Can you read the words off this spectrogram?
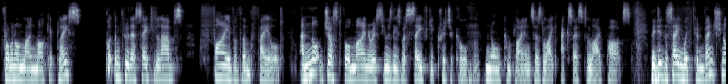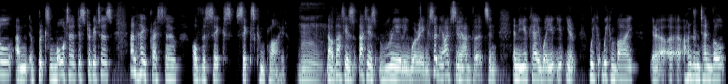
from an online marketplace, put them through their safety labs, five of them failed. And not just for minor issues, these were safety critical mm-hmm. non compliances like access to live parts. They did the same with conventional um, bricks and mortar distributors, and hey presto, of the six, six complied. Mm. Now that is that is really worrying. Certainly, I've seen yeah. adverts in, in the UK where you, you, you know we we can buy you know, 110 volt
